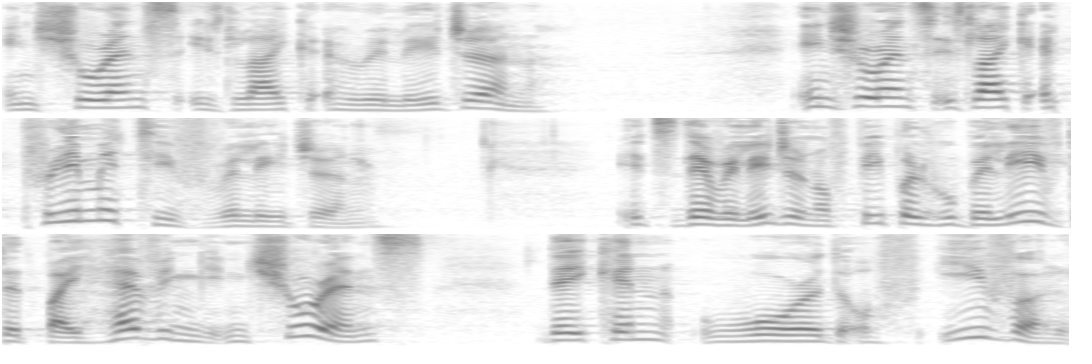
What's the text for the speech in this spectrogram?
Insurance is like a religion. Insurance is like a primitive religion. It's the religion of people who believe that by having insurance, they can ward off evil.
